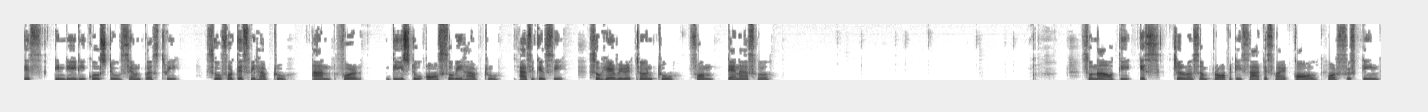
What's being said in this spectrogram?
is indeed equals to 7 plus 3. So for this we have true and for these two also we have true as you can see. So here we return true from 10 as well So now the is children sum property satisfied call for 15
